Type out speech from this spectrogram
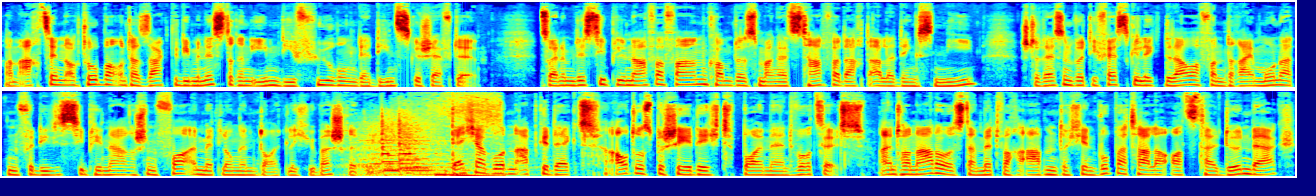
Am 18. Oktober untersagte die Ministerin ihm die Führung der Dienstgeschäfte. Zu einem Disziplinarverfahren kommt es mangels Tatverdacht allerdings nie. Stattdessen wird die festgelegte Dauer von drei Monaten für die disziplinarischen Vorermittlungen deutlich überschritten. Dächer wurden abgedeckt, Autos beschädigt, Bäume entwurzelt. Ein Tornado ist am Mittwochabend durch den Wuppertaler Ortsteil Dönberg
